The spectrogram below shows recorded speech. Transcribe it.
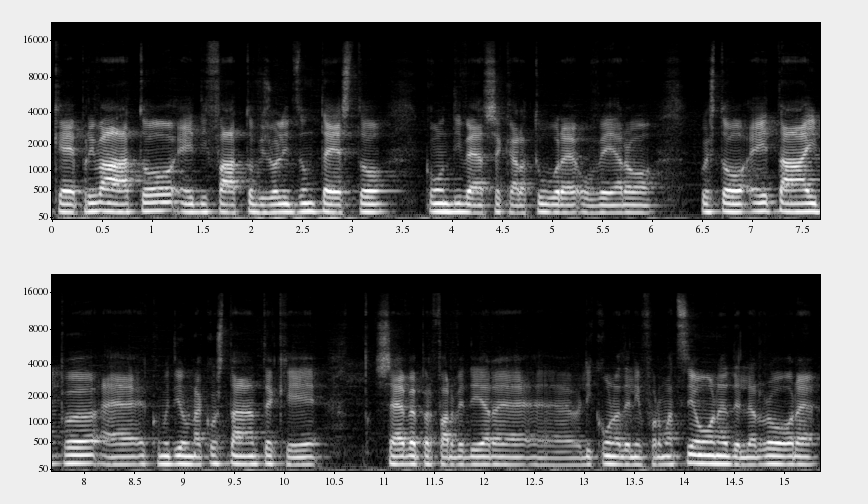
che è privato e di fatto visualizza un testo con diverse carature ovvero questo e-type è come dire una costante che serve per far vedere eh, l'icona dell'informazione, dell'errore,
